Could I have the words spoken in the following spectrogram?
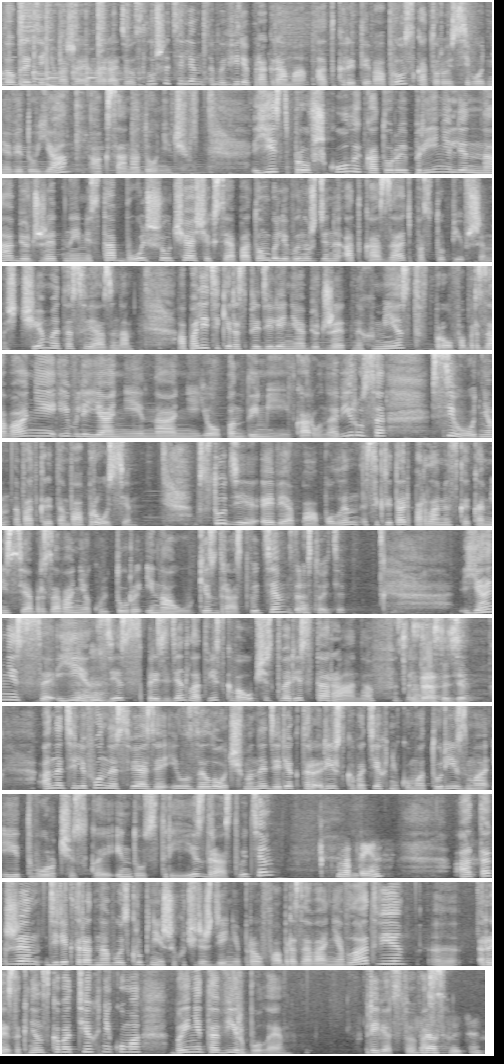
Добрый день, уважаемые радиослушатели. В эфире программа «Открытый вопрос», которую сегодня веду я, Оксана Донич. Есть профшколы, которые приняли на бюджетные места больше учащихся, а потом были вынуждены отказать поступившим. С чем это связано? О политике распределения бюджетных мест в профобразовании и влиянии на нее пандемии коронавируса сегодня в открытом вопросе. В студии Эвия Папулы, секретарь парламентской комиссии образования, культуры и науки. Здравствуйте. Здравствуйте. Янис Йензис, президент Латвийского общества ресторанов. Здравствуйте. Здравствуйте. А на телефонной связи Илзе Лочмане, директор Рижского техникума туризма и творческой индустрии. Здравствуйте. Добрый а также директор одного из крупнейших учреждений профобразования в Латвии, э, Резакненского техникума, Беннита Вирбуле. Приветствую Здравствуйте. вас.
